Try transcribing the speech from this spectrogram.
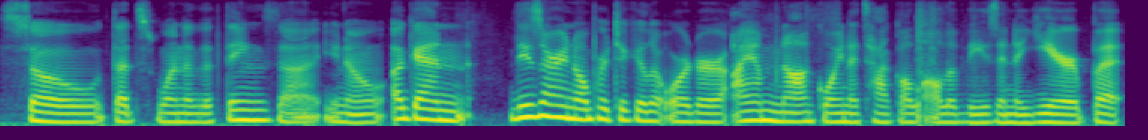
So, that's one of the things that, you know, again, these are in no particular order. I am not going to tackle all of these in a year, but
